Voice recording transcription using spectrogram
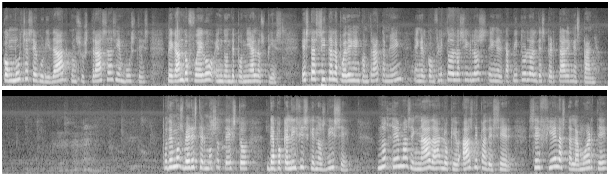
con mucha seguridad, con sus trazas y embustes, pegando fuego en donde ponía los pies. Esta cita la pueden encontrar también en el conflicto de los siglos, en el capítulo El despertar en España. Podemos ver este hermoso texto de Apocalipsis que nos dice, no temas en nada lo que has de padecer, sé fiel hasta la muerte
